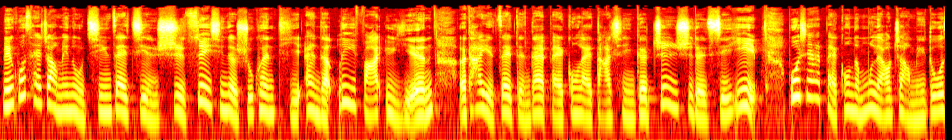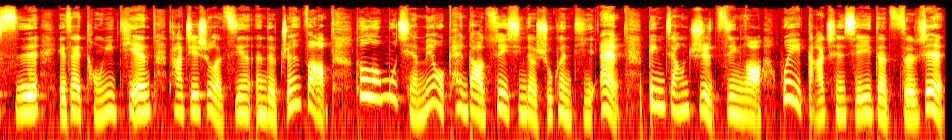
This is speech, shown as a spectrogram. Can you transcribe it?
美国财长梅努钦在检视最新的纾困提案的立法语言，而他也在等待白宫来达成一个正式的协议。不过现在白宫的幕僚长梅多斯也在同一天，他接受了 CNN 的专访，透露目前没有看到最新的纾困提案。并将至今哦未达成协议的责任，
